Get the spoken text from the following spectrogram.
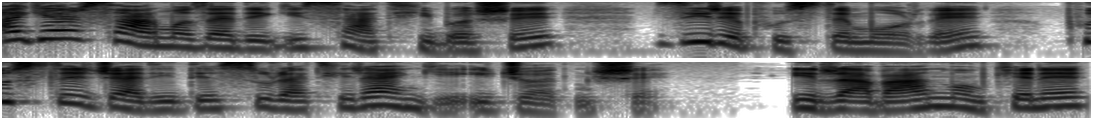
اگر سرمازدگی سطحی باشه، زیر پوست مرده، پوست جدید صورتی رنگی ایجاد میشه. این روند ممکنه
